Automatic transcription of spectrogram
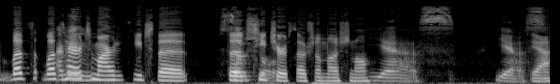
let's let's I hire mean, Tamar to teach the the social. teacher social emotional. Yes. Yes. Yeah.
